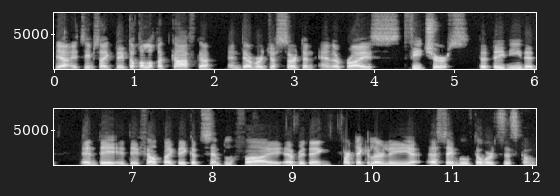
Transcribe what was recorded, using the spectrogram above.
Yeah, it seems like they took a look at Kafka and there were just certain enterprise features that they needed and they they felt like they could simplify everything, particularly as they moved towards this con-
